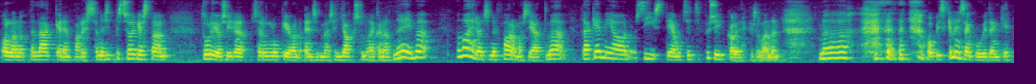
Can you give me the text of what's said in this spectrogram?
olla noiden lääkkeiden parissa. Niin sitten se oikeastaan tuli jo siinä sen lukion ensimmäisen jakson aikana, että no ei, mä mä vaihdan sinne farmasiaan, että mä, tää kemia on siistiä, mutta sitten se fysiikka oli ehkä sellainen, no, opiskelin sen kuitenkin.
